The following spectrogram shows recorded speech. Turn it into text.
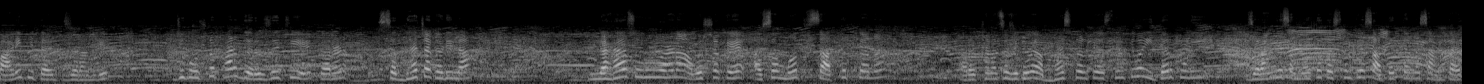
पाणी पितायत जरांगे. जी गोष्ट फार गरजेची आहे कारण सध्याच्या घडीला लढा सुरू राहणं आवश्यक आहे असं मत सातत्यानं आरक्षणाचा जे कोणी अभ्यासकर्ते असतील किंवा इतर कोणी जरांगे समर्थक असतील ते सातत्यानं सांगतात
